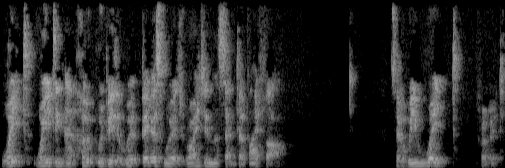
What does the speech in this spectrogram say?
wait, waiting, and hope would be the biggest words right in the centre by far. So we wait for it,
